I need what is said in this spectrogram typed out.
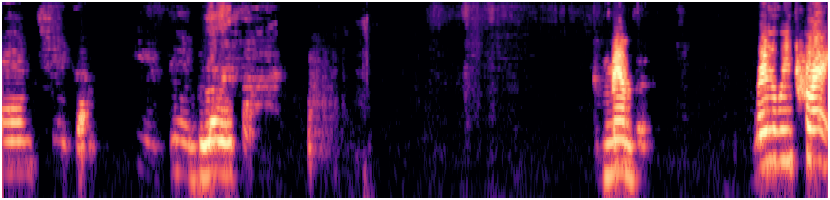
and Jacob. He is being glorified. Remember, when we pray,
